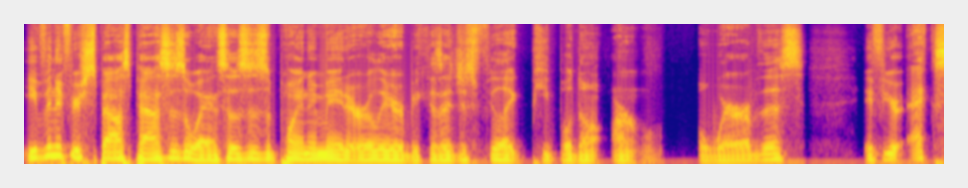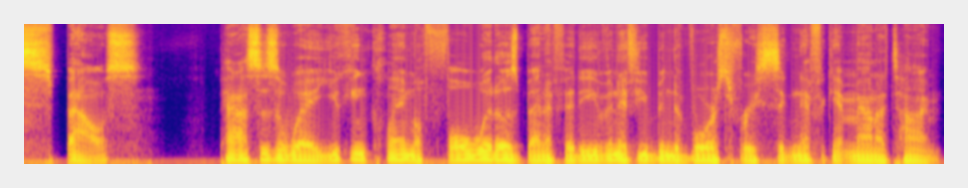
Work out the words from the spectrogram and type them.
Even if your spouse passes away, and so this is a point I made earlier because I just feel like people don't aren't aware of this. If your ex-spouse passes away, you can claim a full widow's benefit even if you've been divorced for a significant amount of time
